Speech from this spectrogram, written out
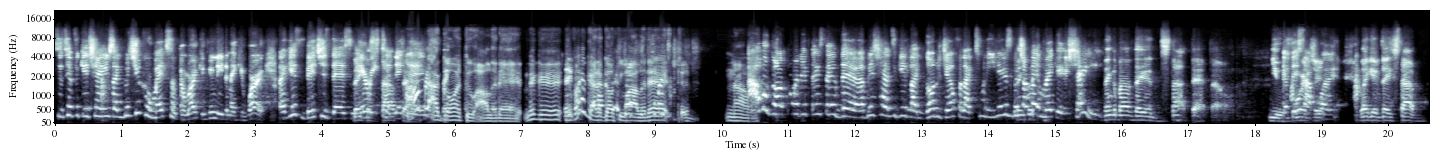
certificate change. Like, but you can make something work if you need to make it work. Like, it's bitches that's They married to niggas. that. I'm not going through all of that, nigga. If I gotta go through all of that, no. I would go through it if they said that a bitch had to get like go to jail for like twenty years. Bitch, I may make it a shade. Think about if they had stopped that though. You If they stop gorgeous- what? like if they stop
